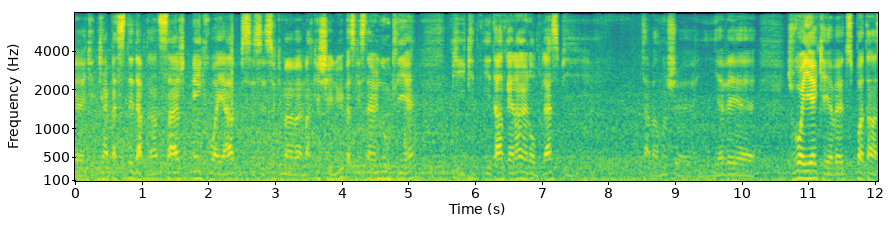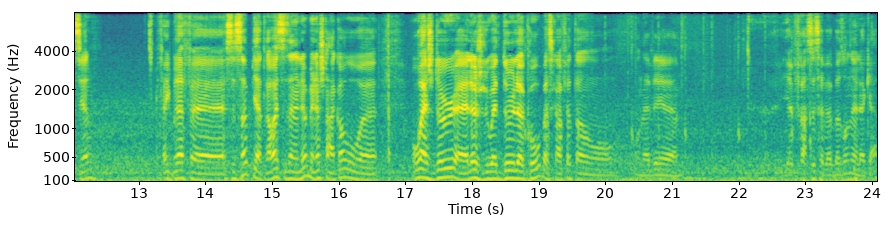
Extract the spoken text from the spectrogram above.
euh, qui, a une capacité d'apprentissage incroyable. C'est, ça qui m'a marqué chez lui parce que c'était un autre client qui, était entraîneur à une autre place. Puis, tabarnouche, il avait, je voyais qu'il y avait du potentiel. Fait que bref, c'est ça. Puis à travers ces années-là, mais là, j'étais encore au, H2. là, je louais deux locaux parce qu'en fait, on, avait. Francis avait besoin d'un local.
